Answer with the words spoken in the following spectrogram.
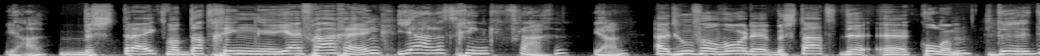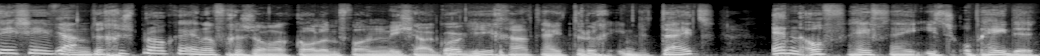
ja. bestrijkt, want dat ging jij vragen, Henk. Ja, dat ging ik vragen. Ja. Uit hoeveel woorden bestaat de uh, column? De DCVM, ja. de gesproken en of gezongen column van Micha Gorgi. Gaat hij terug in de tijd? En of heeft hij iets op heden?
